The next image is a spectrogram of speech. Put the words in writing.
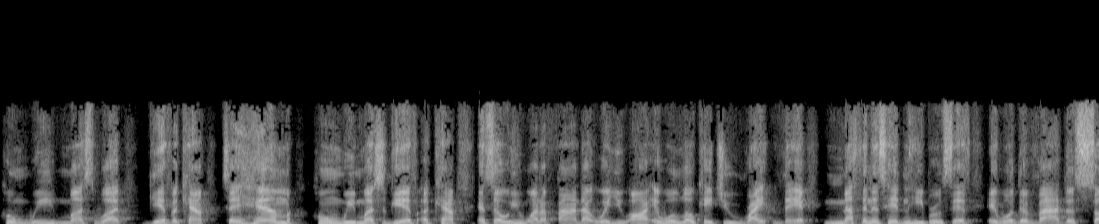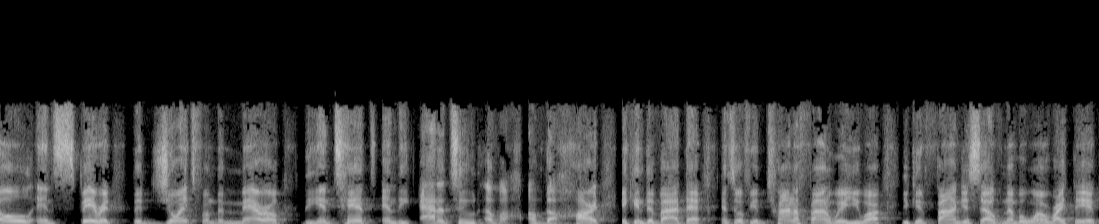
whom we must what? Give account. To him whom we must give account. And so you want to find out where you are. It will locate you right there. Nothing is hidden, Hebrews says. It will divide the soul and spirit, the joints from the marrow, the intent and the attitude of, a, of the heart. It can divide that. And so if you're trying to find where you are, you can find yourself, number one, right there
